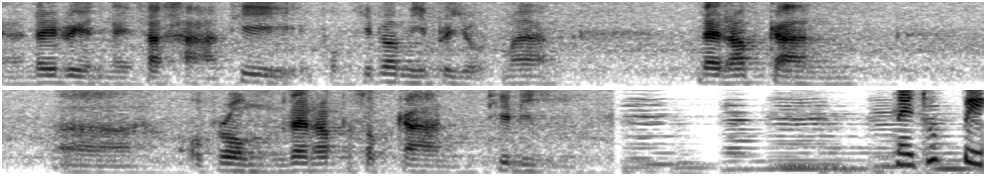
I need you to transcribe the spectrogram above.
นะได้เรียนในสาขาที่ผมคิดว่ามีประโยชน์มาก ได้รับการ อบรมได้รับประสบการณ์ที่ดี ในทุกปี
